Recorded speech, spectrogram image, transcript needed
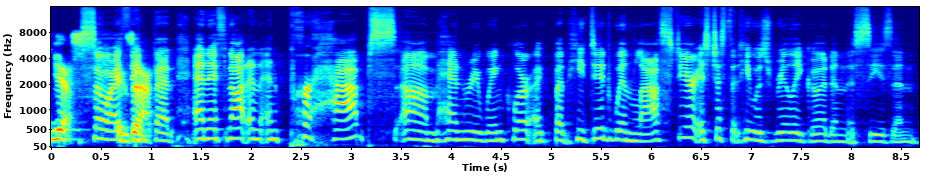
Yes. So I exactly. think that, and if not, and, and perhaps um, Henry Winkler, uh, but he did win last year. It's just that he was really good in this season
